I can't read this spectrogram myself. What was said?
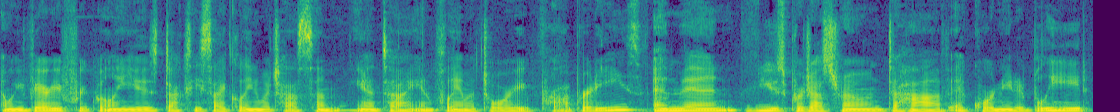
and we very frequently use doxycycline, which has some anti inflammatory properties, and then use progesterone to have a coordinated bleed,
